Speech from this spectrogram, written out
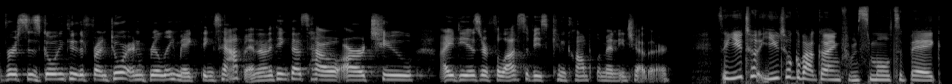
versus going through the front door and really make things happen? And I think that's how our two ideas or philosophies can complement each other. So you talk you talk about going from small to big.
